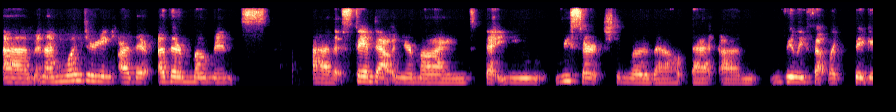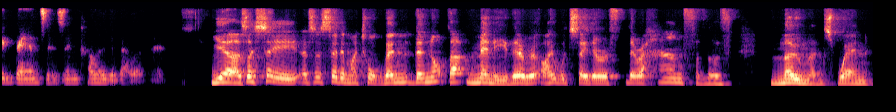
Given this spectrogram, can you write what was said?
Um, and I'm wondering, are there other moments uh, that stand out in your mind that you researched and wrote about that um, really felt like big advances in color development? Yeah, as I say, as I said in my talk, then they're not that many. There, are, I would say there are there are a handful of moments when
